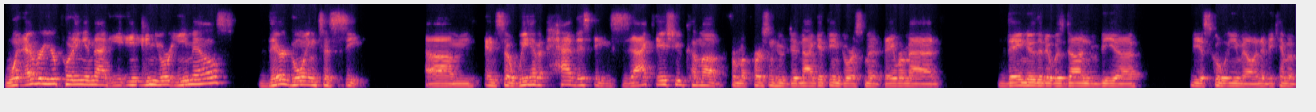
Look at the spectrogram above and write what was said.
Whatever you're putting in that in, in your emails they're going to see. Um, and so we have had this exact issue come up from a person who did not get the endorsement. They were mad. They knew that it was done via via school email and it became a,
